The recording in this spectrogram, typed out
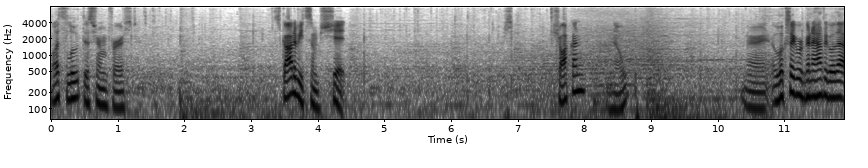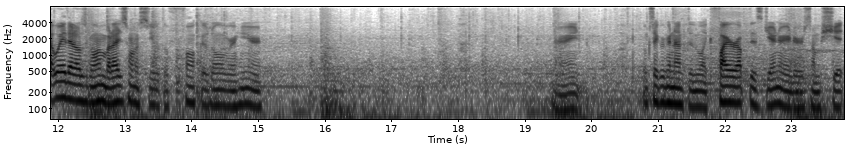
Let's loot this room first It's gotta be some shit. Shotgun? Nope. Alright, it looks like we're gonna have to go that way that I was going, but I just want to see what the fuck is over here. Alright. Looks like we're gonna have to, like, fire up this generator or some shit.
